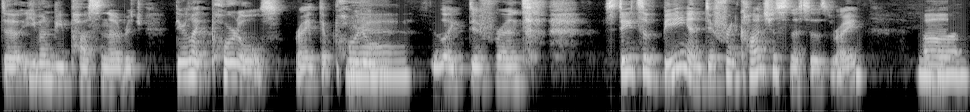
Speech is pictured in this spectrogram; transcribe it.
the even Vipassana, they're like portals, right? They're portals Yeah. to like different states of being and different consciousnesses, right? Mhm.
